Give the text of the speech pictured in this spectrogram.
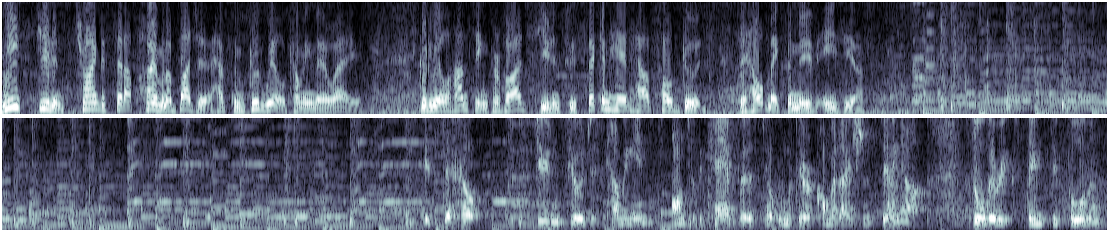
New students trying to set up home on a budget have some goodwill coming their way. Goodwill Hunting provides students with second-hand household goods to help make the move easier. It's to help students who are just coming in onto the campus to help them with their accommodation setting up. It's all very expensive for them.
